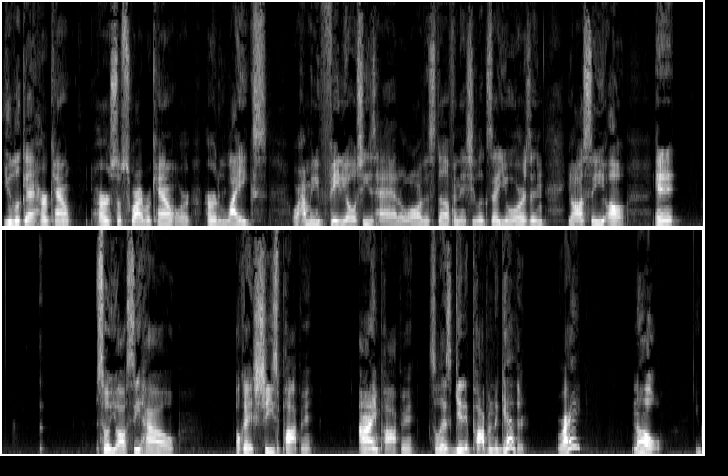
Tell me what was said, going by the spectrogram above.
You look at her count, her subscriber count, or her likes, or how many videos she's had, or all this stuff, and then she looks at yours, and y'all see, oh, and it, so y'all see how, okay, she's popping, I'm popping, so let's get it popping together, right? No, you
